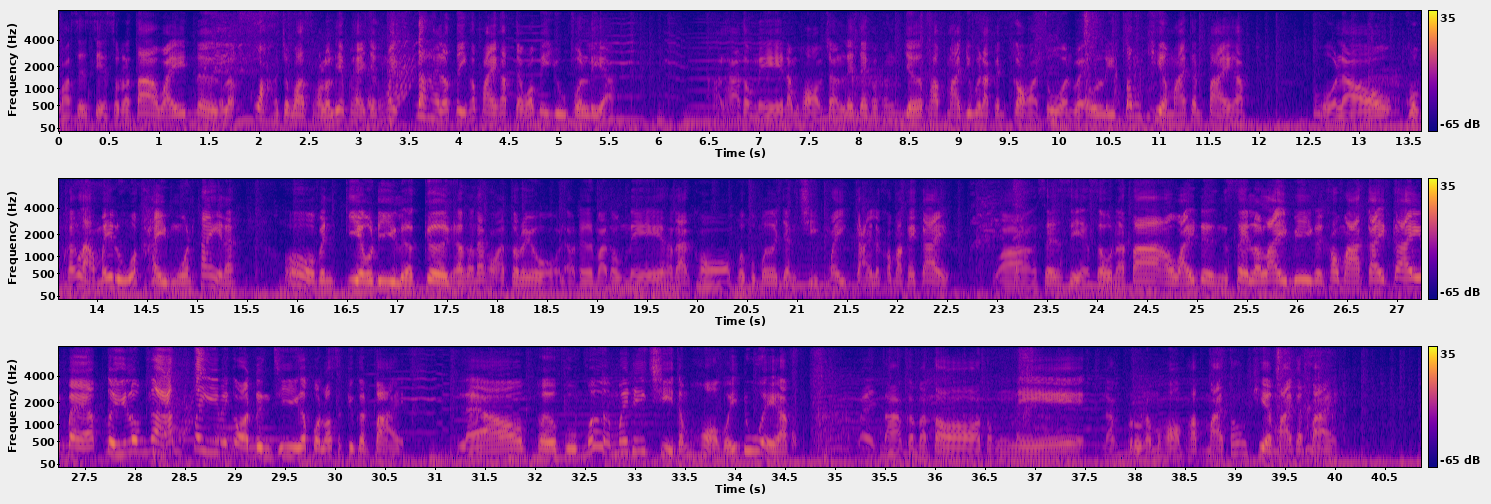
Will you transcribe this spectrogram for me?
วางเส้นเสียงโซนาต้าไว้หนึ่งแล้ววางจังหวะสองแล้วเรียกแผลยังไม่ได้แล้วตีเข้าไปครับ แต่ว่ามียูโฟเรียอาละฮะตรงนี้น้ำหอมจะเล่นได้ค่อนข้างเยอะพับมายุเวลากันก่อนส่วนไวโอลินต้องเคลียร์ไม้กันไปครับ โอ้โหแล้วผมข้างหลังไม่รู้ว่าใครม้วนให้นะ โอ้เป็นเกียวดีเหลือเกินครับทางด้านของอัตโตเรโอแล้วเดินมาตรงนี้ทางด้านของเพอร์ฟูเมอร์ยังฉีกไม่ไกลแล้วเข้ามาใกล้ๆวางเส้นเสียงโซนาต้าเอาไว้หนึ่งเส้นแล้วไล่บีกันเข้ามาไกลๆแบบหนีลงงานตีไปก่อนหนึ่งทีครับปลดล็อกสกิลกันไป แล้วเพอร์ฟูเมอร์ไม่ได้ฉีดน้ำหอมไว้ด้วยครับไล่ตามกันมาต่อตรงนี้ นักปรุงน้ำหอมพับไม้ต้องเคลียร์ไม้กันไป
